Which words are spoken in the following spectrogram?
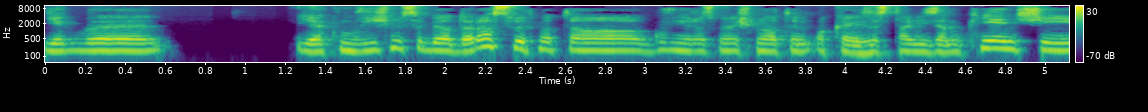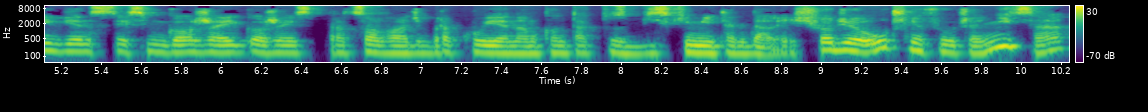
Jakby jak mówiliśmy sobie o dorosłych, no to głównie rozmawialiśmy o tym, ok, zostali zamknięci, więc jest im gorzej, gorzej jest pracować, brakuje nam kontaktu z bliskimi i tak dalej. Jeśli chodzi o uczniów i uczennice,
